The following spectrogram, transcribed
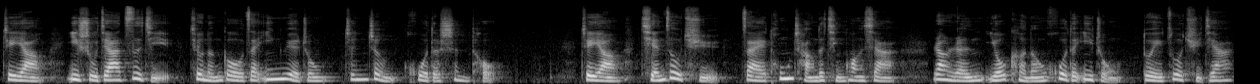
这样，艺术家自己就能够在音乐中真正获得渗透。这样，前奏曲在通常的情况下，让人有可能获得一种对作曲家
